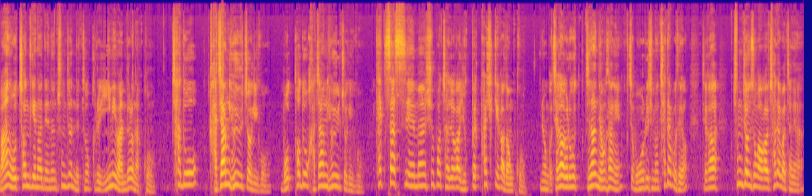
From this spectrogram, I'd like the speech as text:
15,000개나 되는 충전 네트워크를 이미 만들어 놨고 차도 가장 효율적이고 모터도 가장 효율적이고 텍사스에만 슈퍼차저가 680개가 넘고 이런 거. 제가 그리고 지난 영상에 혹시 모르시면 찾아보세요. 제가 충전소 가서 찾아봤잖아요.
